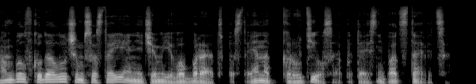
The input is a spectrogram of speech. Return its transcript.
Он был в куда лучшем состоянии, чем его брат, постоянно крутился, пытаясь не подставиться.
